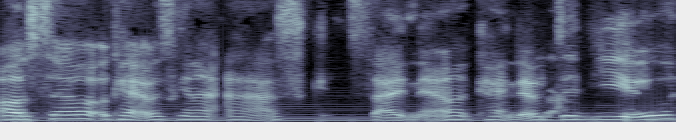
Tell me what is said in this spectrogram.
also, okay, I was gonna ask, side note, kind of, yeah. did you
